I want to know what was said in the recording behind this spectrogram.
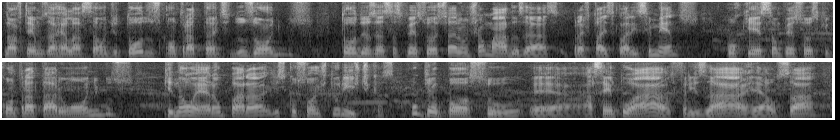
Nós temos a relação de todos os contratantes dos ônibus, todas essas pessoas serão chamadas a prestar esclarecimentos, porque são pessoas que contrataram ônibus que não eram para excursões turísticas. O que eu posso é, acentuar, frisar, realçar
